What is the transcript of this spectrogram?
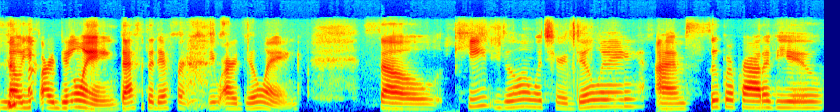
no, you are doing. That's the difference. You are doing. So keep doing what you're doing. I'm super proud of you.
